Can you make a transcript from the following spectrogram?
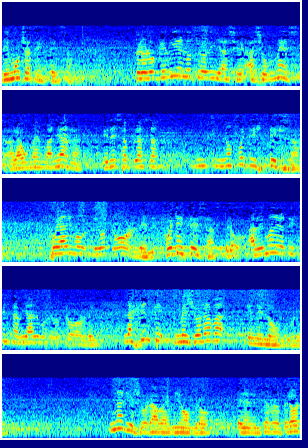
Vi mucha tristeza. Pero lo que vi el otro día, hace, hace un mes, hará un mes mañana, en esa plaza, no fue tristeza, fue algo de otro orden, fue tristeza, pero además de la tristeza había algo de otro orden. La gente me lloraba en el hombro. Nadie lloraba en mi hombro en el entierro de Perón,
